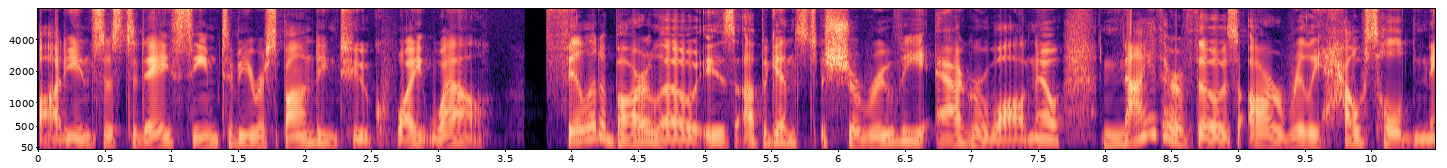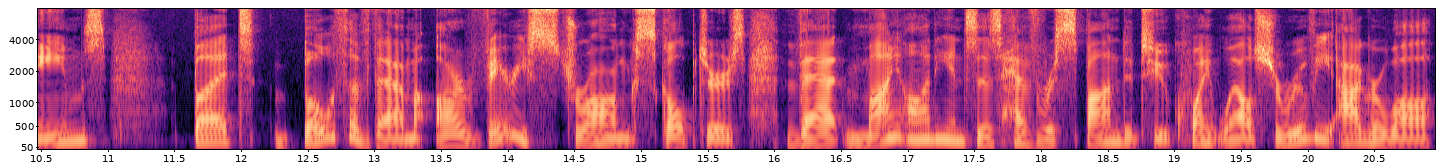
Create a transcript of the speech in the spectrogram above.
audiences today seem to be responding to quite well. Phillida Barlow is up against Sharuvi Agrawal. Now, neither of those are really household names, but both of them are very strong sculptors that my audiences have responded to quite well. Sharuvi Agrawal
